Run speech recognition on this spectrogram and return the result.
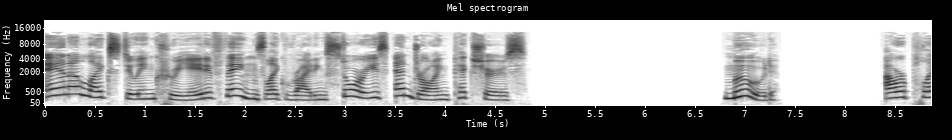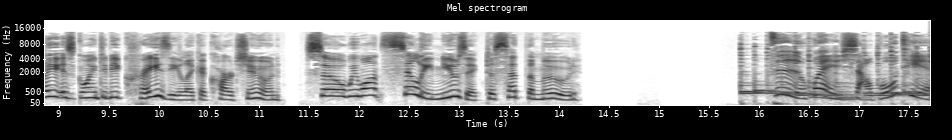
Anna likes doing creative things like writing stories and drawing pictures. Mood. Our play is going to be crazy like a cartoon, so we want silly music to set the mood. 智慧小补帖。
